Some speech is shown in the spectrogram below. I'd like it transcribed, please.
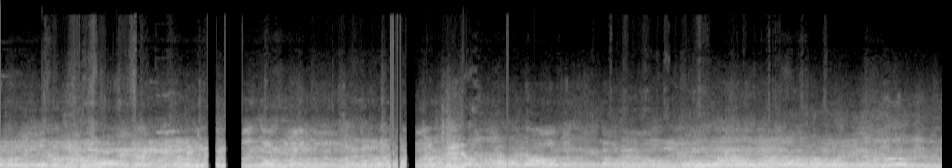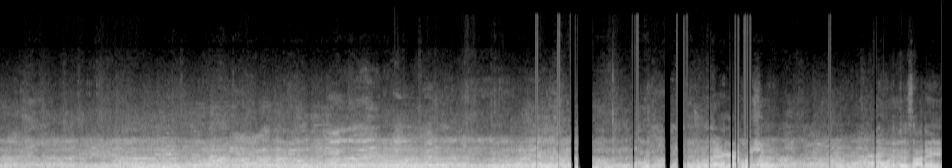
ਕਿਆ ਫ਼ਰਕ ਉਹ ਬੰਦਾ ਚੱਲ ਠੀਕ ਆ। ਹੈਗਾ ਕੁਛ? ਕੋਟ ਤੇ ਸਾਰੇ?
